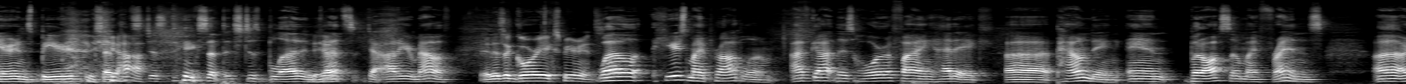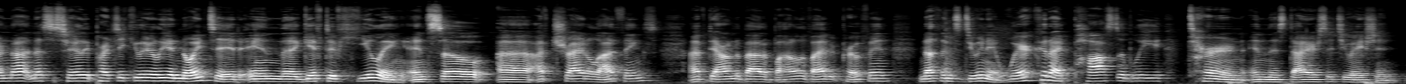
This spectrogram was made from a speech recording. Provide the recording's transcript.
Aaron's beard, except Yeah. it's just except it's just blood and Yeah. guts out of your mouth. It is a gory experience. Well, here's my problem. I've got this horrifying headache, uh, pounding, and but also my friends uh, are not necessarily particularly anointed in the gift of healing, and so uh, I've tried a lot of things. I've downed about a bottle of ibuprofen. Nothing's doing it. Where could I possibly turn in this dire situation?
